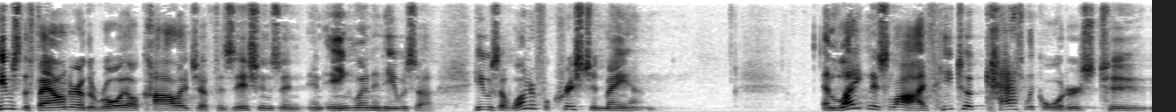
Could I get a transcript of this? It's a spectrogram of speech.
He was the founder of the Royal College of Physicians in, in England, and he was, a, he was a wonderful Christian man. And late in his life, he took Catholic orders to,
